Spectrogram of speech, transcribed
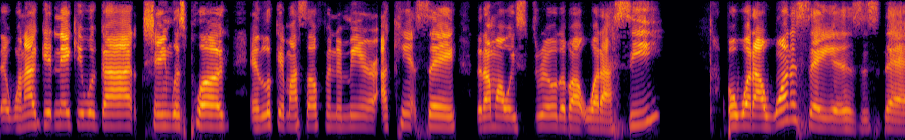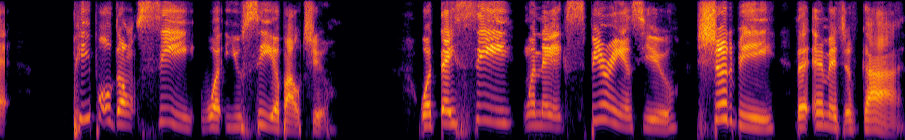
that when I get naked with God, shameless plug, and look at myself in the mirror, I can't say that I'm always thrilled about what I see. But what I want to say is, is that people don't see what you see about you. What they see when they experience you should be the image of God.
